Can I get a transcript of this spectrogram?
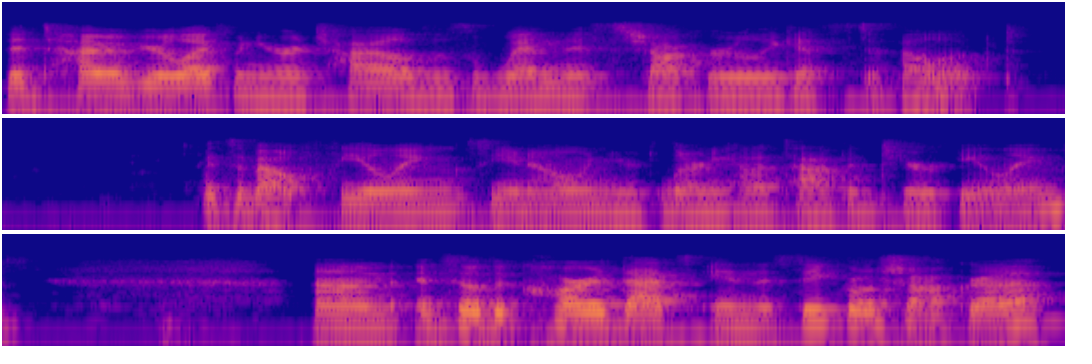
the time of your life when you're a child is when this chakra really gets developed. It's about feelings, you know, and you're learning how to tap into your feelings. Um, and so the card that's in the sacral chakra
